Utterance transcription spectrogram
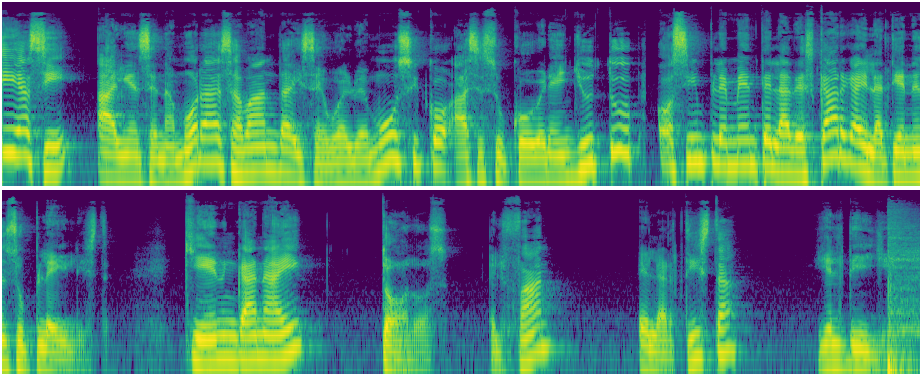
Y así, alguien se enamora de esa banda y se vuelve músico, hace su cover en YouTube o simplemente la descarga y la tiene en su playlist. ¿Quién gana ahí? Todos. El fan, el artista y el DJ.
